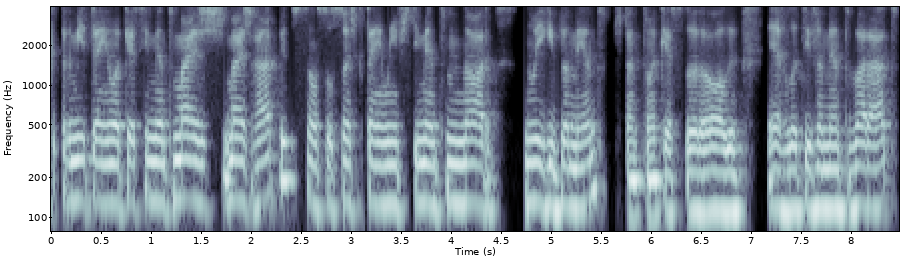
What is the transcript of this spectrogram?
que permitem um aquecimento mais, mais rápido, são soluções que têm um investimento menor no equipamento, portanto um aquecedor a óleo é relativamente barato,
